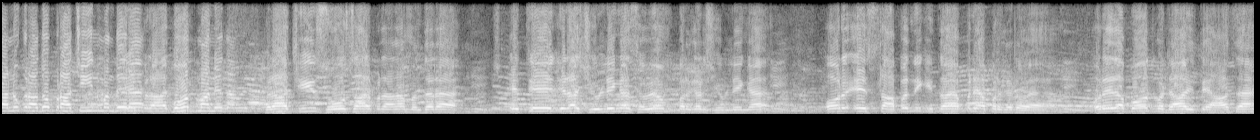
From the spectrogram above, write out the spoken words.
ਜਾਣੂ ਕਰਾ ਦਿਓ। ਪ੍ਰਾਚੀਨ ਮੰਦਿਰ ਹੈ ਬਹੁਤ ਮਾਨਯਤਾ ਹੈ। ਪ੍ਰਾਚੀਨ 100 ਸਾਲ ਪੁਰਾਣਾ ਮੰਦਿਰ ਹੈ। ਇੱਥੇ ਜਿਹੜਾ ਸ਼ਿਵਲਿੰਗ ਹੈ ਸਵਯੰ ਪ੍ਰਗਟ ਸ਼ਿਵਲਿੰਗ ਹੈ ਔਰ ਇਹ ਸਥਾਪਨ ਨਹੀਂ ਕੀਤਾ ਆਪਣੇ ਆਪ ਪ੍ਰਗਟ ਹੋਇਆ ਹੈ। ਔਰ ਇਹਦਾ ਬਹੁਤ ਵੱਡਾ ਇਤਿਹਾਸ ਹੈ।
